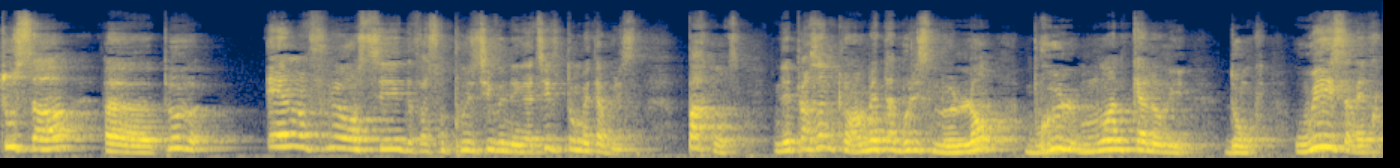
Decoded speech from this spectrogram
Tout ça euh, peut influencer de façon positive ou négative ton métabolisme. Par contre, les personnes qui ont un métabolisme lent brûlent moins de calories. Donc oui, ça va être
